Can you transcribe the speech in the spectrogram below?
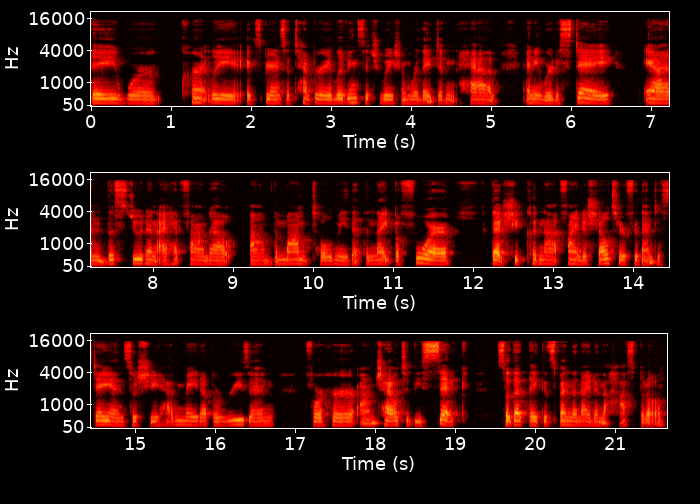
they were currently experiencing a temporary living situation where they didn't have anywhere to stay. And the student I had found out, um, the mom told me that the night before that she could not find a shelter for them to stay in. So she had made up a reason for her um, child to be sick so that they could spend the night in the hospital.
